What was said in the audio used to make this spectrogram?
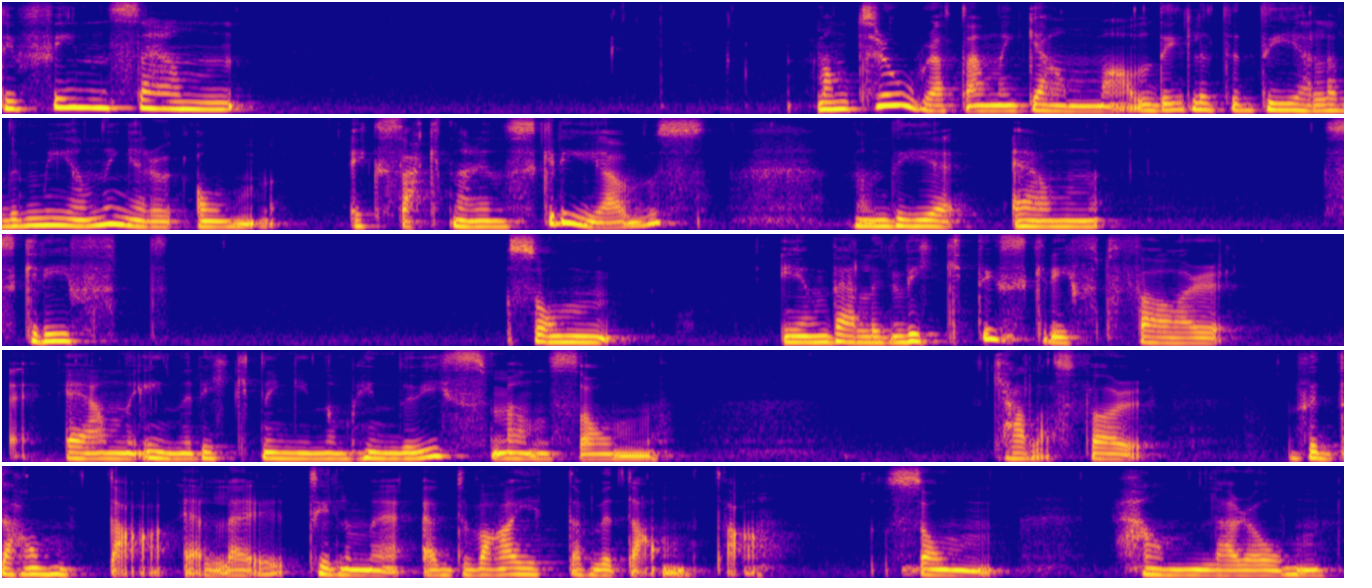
det finns en... Man tror att den är gammal. Det är lite delade meningar om exakt när den skrevs. Men det är en skrift som är en väldigt viktig skrift för en inriktning inom hinduismen som kallas för Vedanta eller till och med Advaita Vedanta som handlar om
